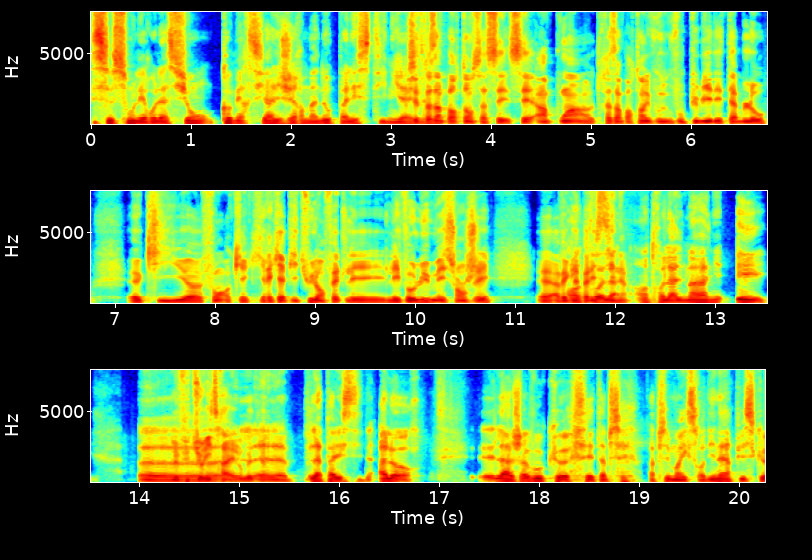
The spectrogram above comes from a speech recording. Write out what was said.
ce sont les relations commerciales germano-palestiniennes. C'est très important, ça. C'est un point euh, très important. Et vous, vous publiez des tableaux euh, qui, euh, font, qui, qui récapitulent en fait les, les volumes échangés avec la Entre Palestine. entre l'Allemagne et euh, Le futur Israël, euh, la Palestine. Alors, là, j'avoue que c'est abso- absolument extraordinaire puisque,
